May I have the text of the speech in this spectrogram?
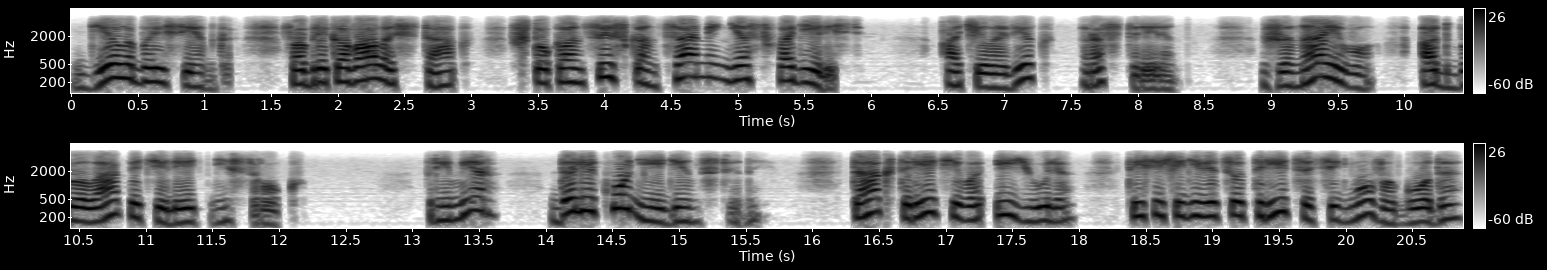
Дело Борисенко фабриковалось так, что концы с концами не сходились, а человек расстрелян. Жена его отбыла пятилетний срок. Пример далеко не единственный. Так 3 июля 1937 года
